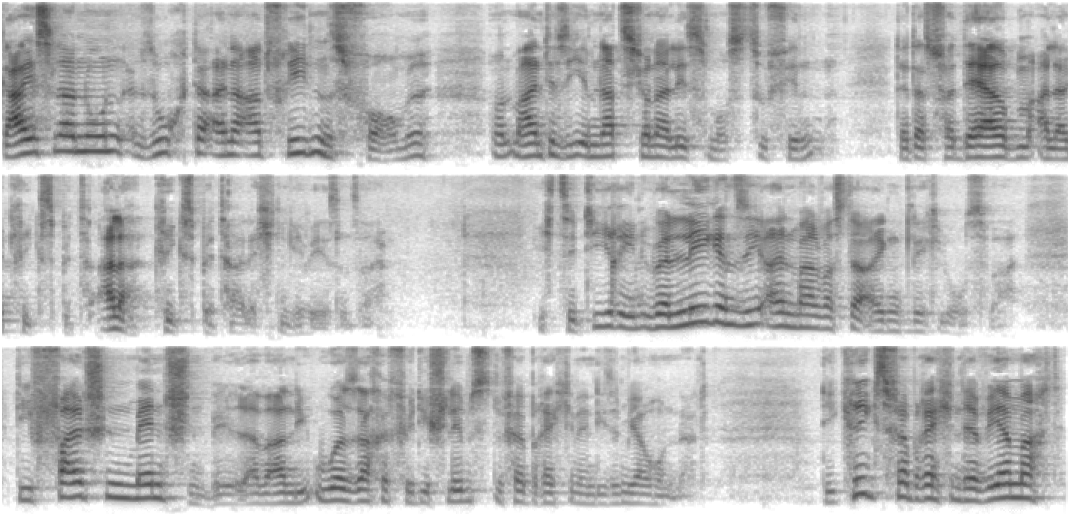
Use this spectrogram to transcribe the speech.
Geisler nun suchte eine Art Friedensformel und meinte sie im Nationalismus zu finden, der das Verderben aller, Kriegsbete aller Kriegsbeteiligten gewesen sei. Ich zitiere ihn, überlegen Sie einmal, was da eigentlich los war. Die falschen Menschenbilder waren die Ursache für die schlimmsten Verbrechen in diesem Jahrhundert. Die Kriegsverbrechen der Wehrmacht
